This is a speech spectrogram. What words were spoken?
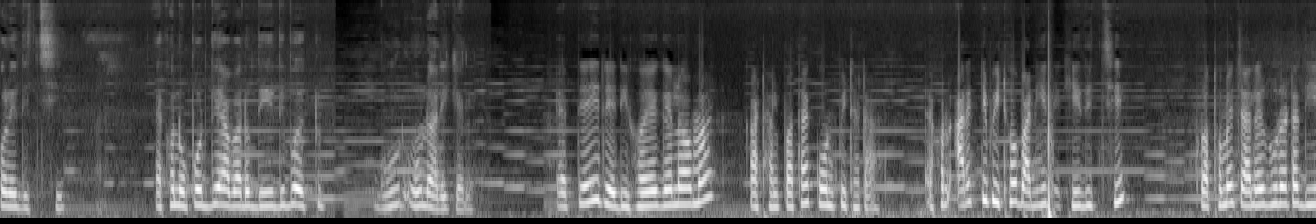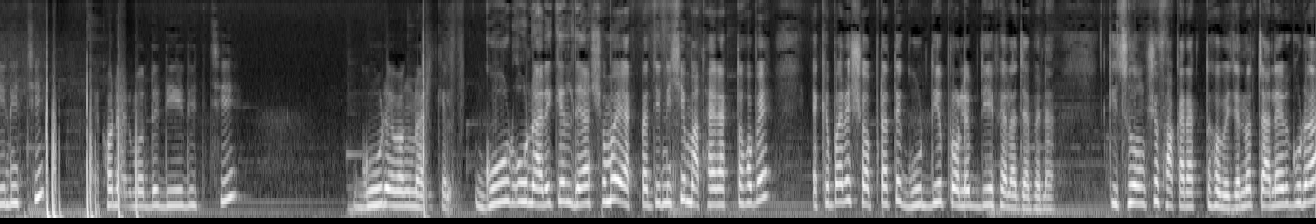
করে দিচ্ছি। এখন উপর দিয়ে আবারও দিয়ে দিব একটু গুড় ও নারিকেল। এতেই রেডি হয়ে গেল আমার কাঁঠাল পাতায় কোন পিঠাটা। এখন আরেকটি পিঠাও বানিয়ে দেখিয়ে দিচ্ছি। প্রথমে চালের গুঁড়াটা দিয়ে নিচ্ছি। এখন এর মধ্যে দিয়ে দিচ্ছি গুড় এবং নারকেল। গুড় ও নারকেল দেওয়ার সময় একটা জিনিসই মাথায় রাখতে হবে। একেবারে সবটাতে গুড় দিয়ে প্রলেপ দিয়ে ফেলা যাবে না। কিছু অংশ ফাঁকা রাখতে হবে যেন চালের গুঁড়া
